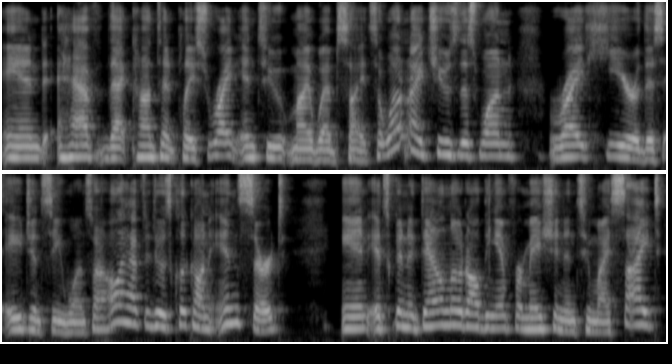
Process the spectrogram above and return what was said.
and have that content placed right into my website. So why don't I choose this one right here, this agency one. So all I have to do is click on insert and it's going to download all the information into my site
